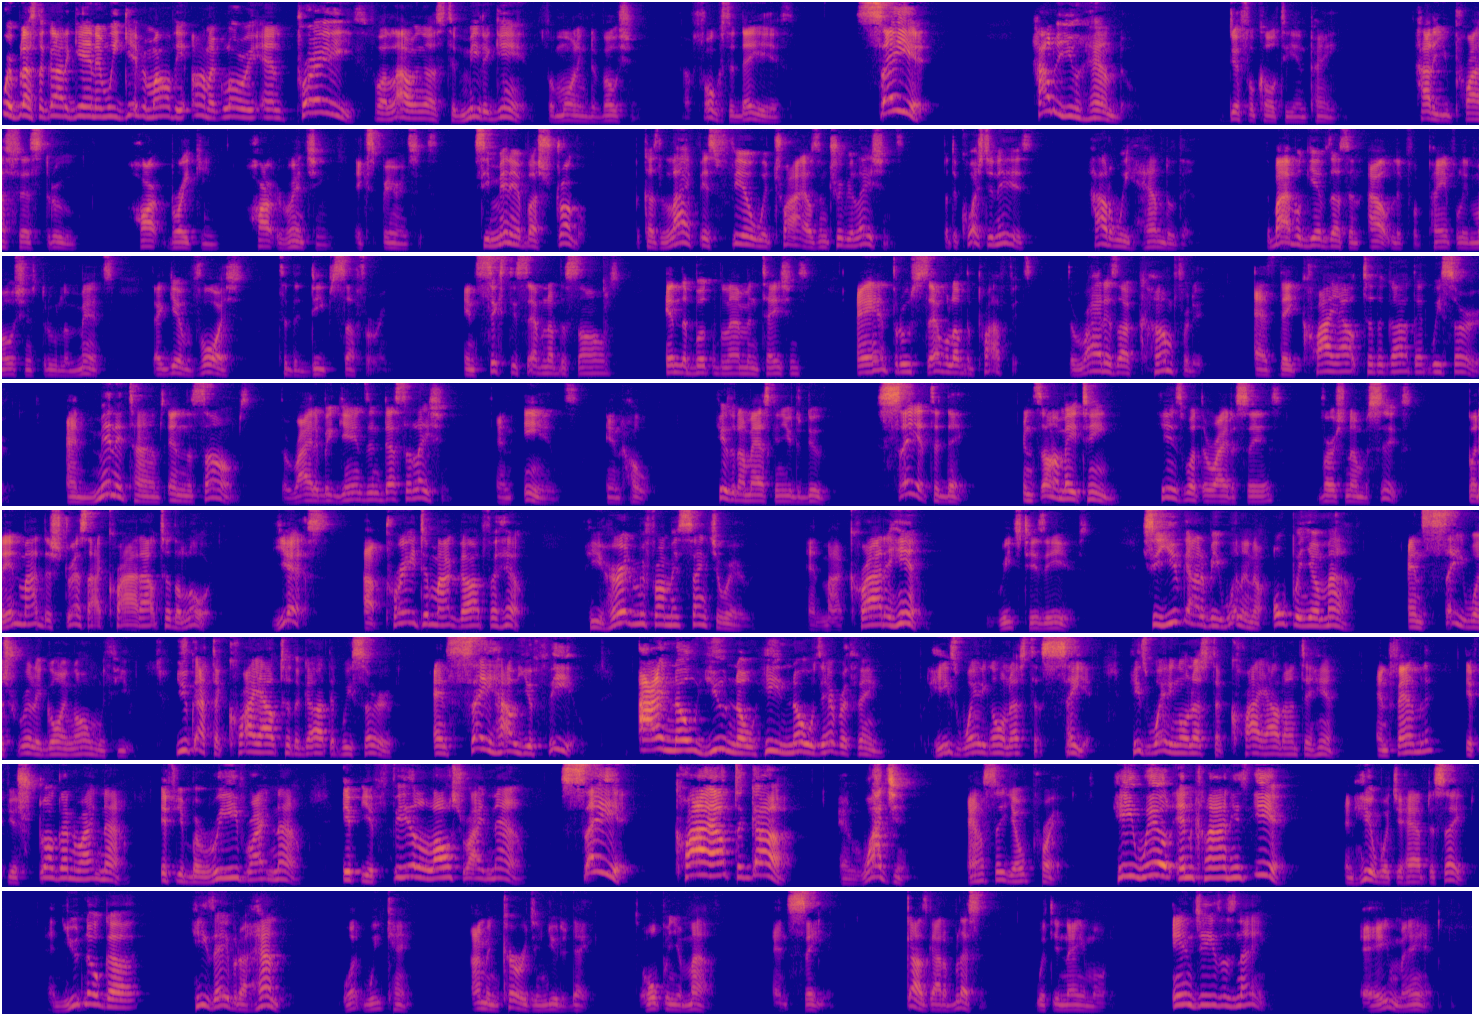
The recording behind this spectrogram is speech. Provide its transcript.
We're blessed to God again, and we give Him all the honor, glory, and praise for allowing us to meet again for morning devotion. Our focus today is say it. How do you handle difficulty and pain? How do you process through heartbreaking, heart wrenching experiences? See, many of us struggle because life is filled with trials and tribulations. But the question is, how do we handle them? The Bible gives us an outlet for painful emotions through laments that give voice to the deep suffering. In 67 of the Psalms, in the book of Lamentations, and through several of the prophets, the writers are comforted as they cry out to the God that we serve. And many times in the Psalms, the writer begins in desolation and ends in hope. Here's what I'm asking you to do say it today. In Psalm 18, here's what the writer says verse number six. But in my distress, I cried out to the Lord. Yes, I prayed to my God for help. He heard me from his sanctuary, and my cry to him reached his ears. See, you've got to be willing to open your mouth and say what's really going on with you. You've got to cry out to the God that we serve and say how you feel. I know you know He knows everything, but He's waiting on us to say it. He's waiting on us to cry out unto Him. And family, if you're struggling right now, if you're bereaved right now, if you feel lost right now, say it. Cry out to God and watch Him answer your prayer. He will incline His ear and hear what you have to say. And you know God, He's able to handle what we can't. I'm encouraging you today to open your mouth and say it. God's got a blessing with your name on it. In Jesus' name. Amen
